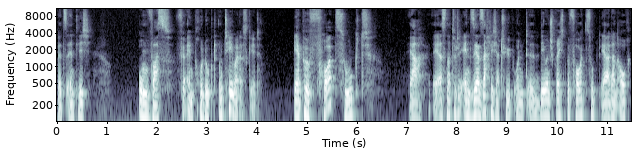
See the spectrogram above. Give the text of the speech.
letztendlich um was für ein Produkt und Thema es geht. Er bevorzugt, ja, er ist natürlich ein sehr sachlicher Typ und äh, dementsprechend bevorzugt er dann auch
